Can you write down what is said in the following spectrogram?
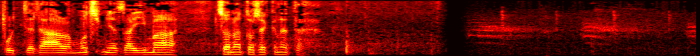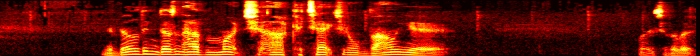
Pojďte dál, moc mě zajímá, co na to řeknete. The building doesn't have much architectural value. Let's have a look,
